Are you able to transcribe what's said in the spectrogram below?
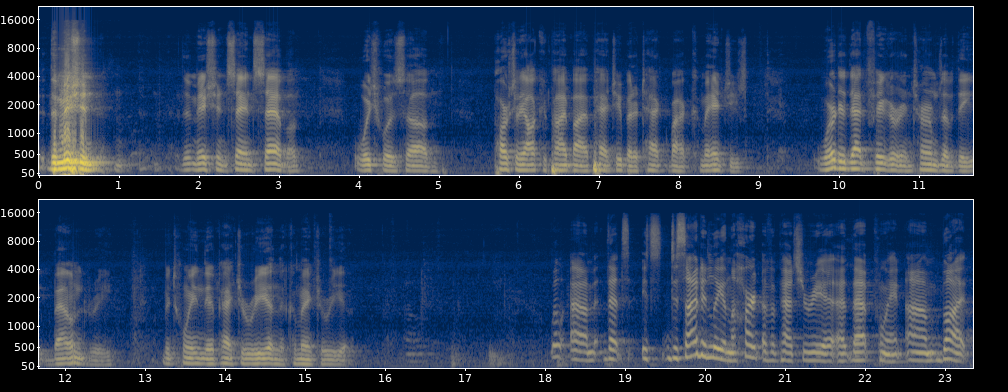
The mission, the mission San Saba, which was um, partially occupied by Apache but attacked by Comanches, where did that figure in terms of the boundary between the Apacheria and the Comancheria? Well, um, that's it's decidedly in the heart of Apacheria at that point, um, but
